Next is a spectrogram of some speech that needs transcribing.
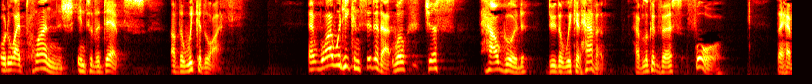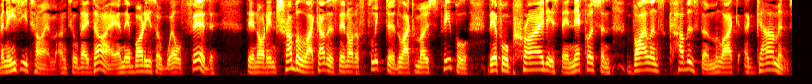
or do I plunge into the depths of the wicked life? And why would he consider that? Well, just how good do the wicked have it? Have a look at verse 4. They have an easy time until they die, and their bodies are well fed. They're not in trouble like others. They're not afflicted like most people. Therefore, pride is their necklace, and violence covers them like a garment.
